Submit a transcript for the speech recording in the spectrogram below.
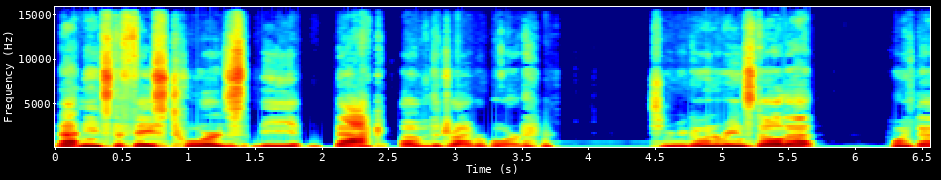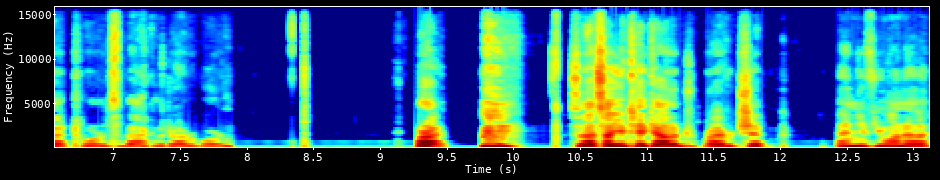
that needs to face towards the back of the driver board. So when you're going to reinstall that, point that towards the back of the driver board. All right. So that's how you take out a driver chip. And if you want to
